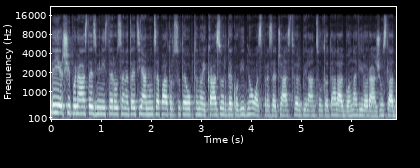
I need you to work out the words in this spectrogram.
De ieri și până astăzi, Ministerul Sănătății anunță 408 noi cazuri de COVID-19, astfel bilanțul total al bolnavilor a ajuns la 26.222.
